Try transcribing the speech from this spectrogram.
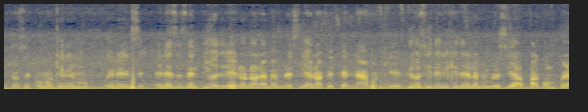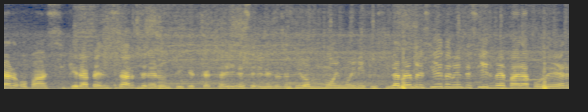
Entonces como que en, ese, sentido tener o no la membresía no afecta en nada porque tú sí tenéis que tener la membresía para comprar o para siquiera pensar tener un ticket, ¿cachai? en ese sentido muy muy difícil. La membresía también te sirve para poder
